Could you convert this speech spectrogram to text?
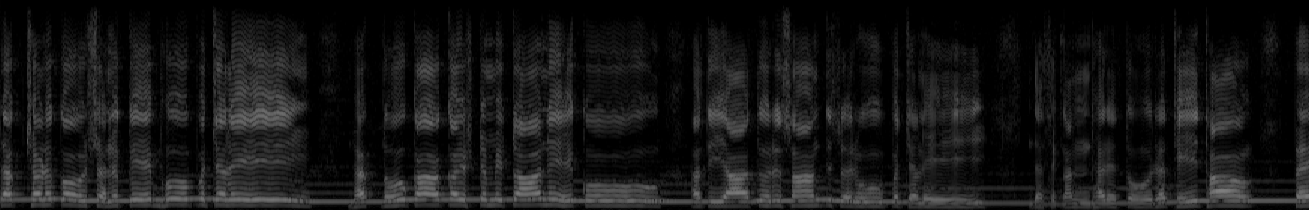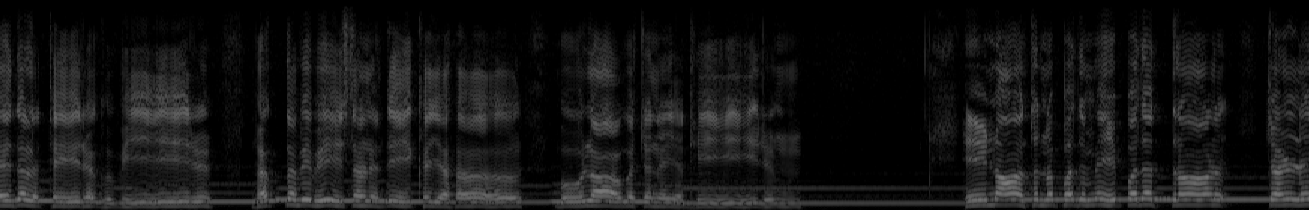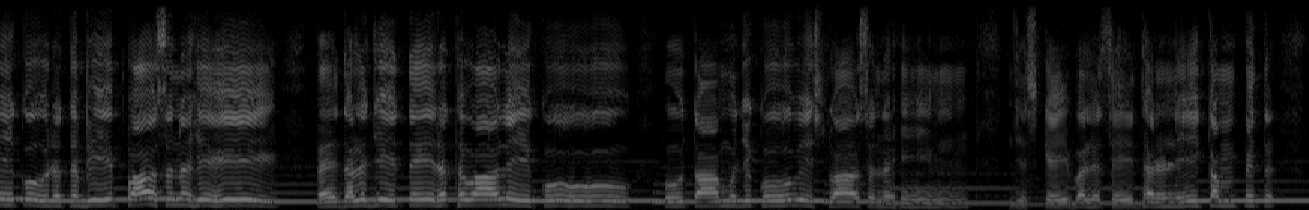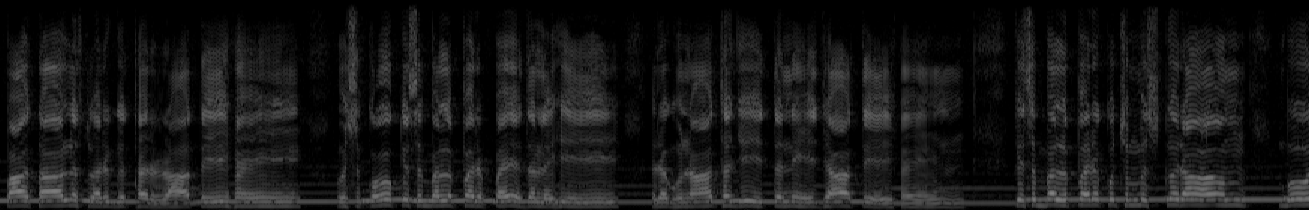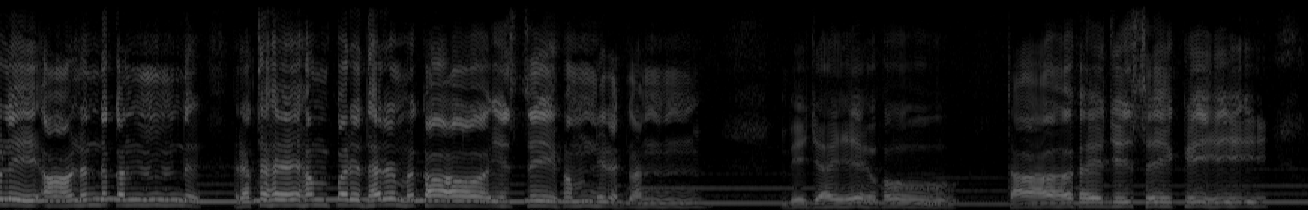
तक्षण कौशल के भूप चले। भक्तों का कष्ट मिटाने को अति आतुर शांत स्वरूप चले। दस कंधर तो रथी था, पैदल थे रघुवीर। भक्त विभीषण देख यह, बोला वचन यधीर। हे नाथ, न पद में पद त्राण चढ़ने को रथ भी पास नहे। पैदल जेते रथ वाले को, होता मुझको विश्वास नहीं। जिसके बल से धरणी कंपित पाताल स्वर्ग थर्राते हैं। उसको किस बल पर पैदल ही रघुनाथ जीतने जाते हैं? किस बल पर कुछ मुस्कुराम, बोले आनंद कंद, रथ है हम पर धर्म का, इससे हम निर्धन। विजय हो ता है जिसके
